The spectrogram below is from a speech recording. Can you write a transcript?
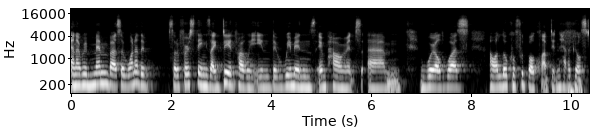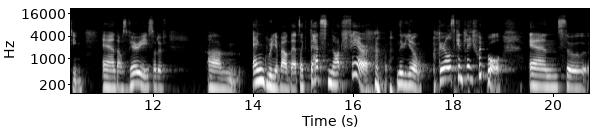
and I remember, so one of the sort of first things I did probably in the women's empowerment um, world was our local football club didn't have a girls team. And I was very sort of um, angry about that. It's like, that's not fair. you know, girls can play football. And so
